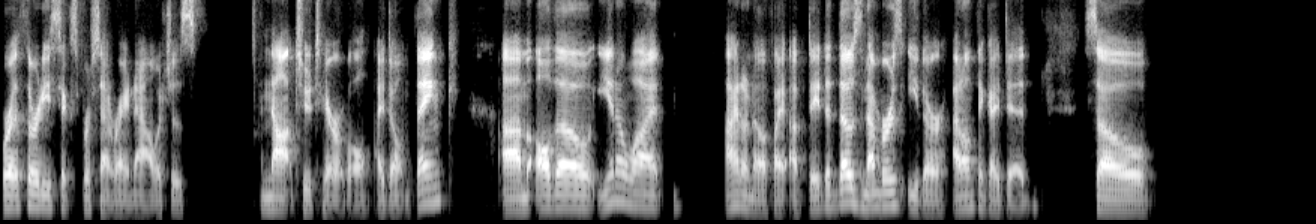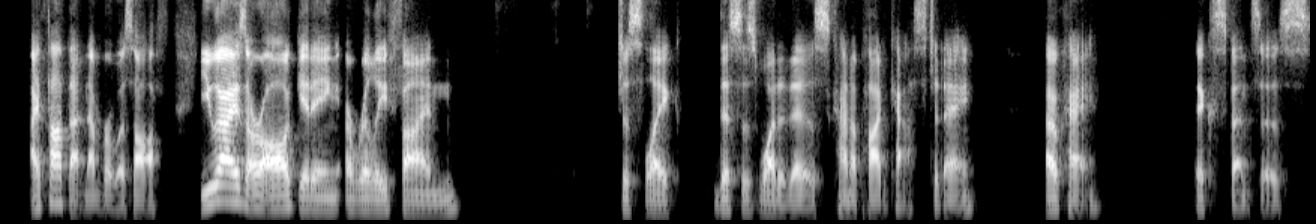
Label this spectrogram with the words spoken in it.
We're at 36% right now, which is not too terrible, I don't think. Um, although, you know what? I don't know if I updated those numbers either. I don't think I did. So I thought that number was off. You guys are all getting a really fun, just like this is what it is kind of podcast today. Okay. Expenses.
